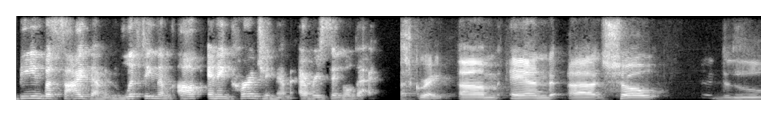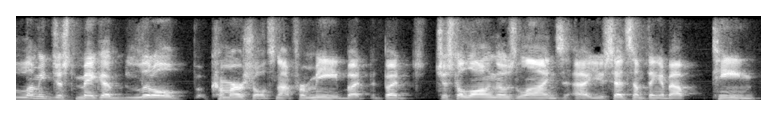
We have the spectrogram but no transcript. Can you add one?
being beside them and lifting them up and encouraging them every single day. That's great. Um, and uh, so let me just make a little commercial. It's not for me, but but just along those lines, uh, you said something about team.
